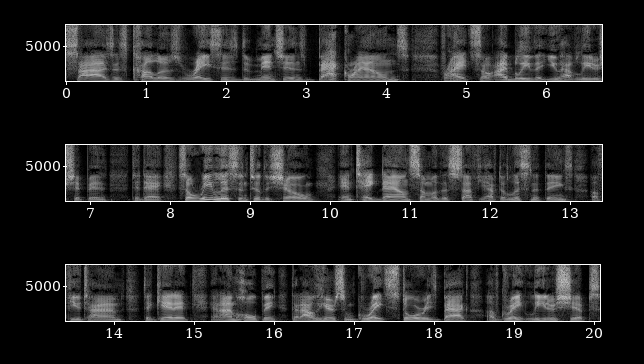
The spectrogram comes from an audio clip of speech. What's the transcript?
sizes, colors, races, dimensions, backgrounds, right? So I believe that you have leadership in today. So re-listen to the show and take down some of the stuff. You have to listen to things a few times to get it. And I'm hoping that I'll hear some great stories back of great leaderships,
